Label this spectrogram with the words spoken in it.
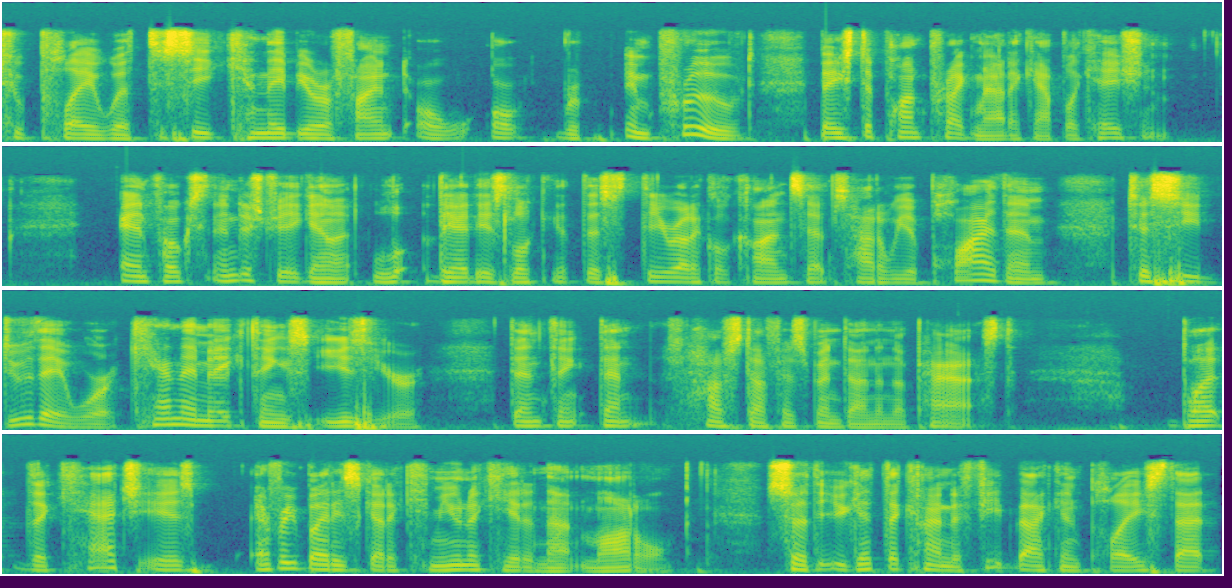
to play with, to see can they be refined or, or re- improved based upon pragmatic application. And folks in industry, again, the idea is looking at this theoretical concepts. How do we apply them to see do they work? Can they make things easier than, think, than how stuff has been done in the past? But the catch is everybody's got to communicate in that model so that you get the kind of feedback in place that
